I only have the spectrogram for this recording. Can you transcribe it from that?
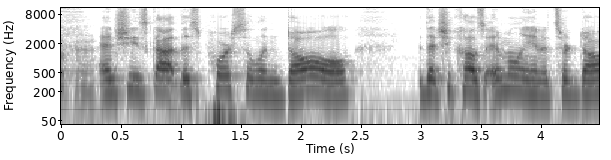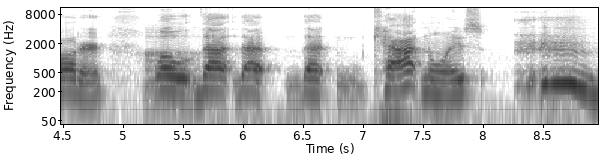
okay. and she's got this porcelain doll that she calls Emily, and it's her daughter. Well, Uh, that that that cat noise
